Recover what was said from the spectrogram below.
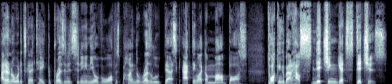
I don't know what it's going to take. The president's sitting in the Oval Office behind the resolute desk, acting like a mob boss, talking about how snitching gets stitches.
